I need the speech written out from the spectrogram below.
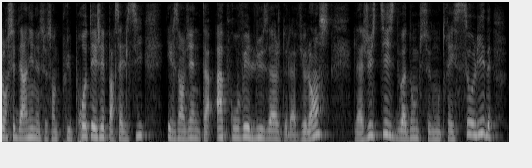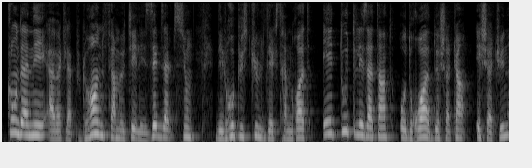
Quand ces derniers ne se sentent plus protégés par celle-ci, ils en viennent à approuver l'usage de la violence. La justice doit donc se montrer solide condamner avec la plus grande fermeté les exactions des groupuscules d'extrême droite et toutes les atteintes aux droits de chacun et chacune,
